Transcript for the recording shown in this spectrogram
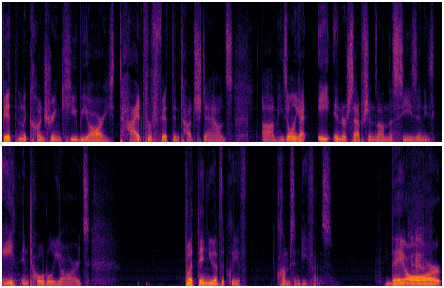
fifth in the country in QBR. He's tied for fifth in touchdowns. Um, he's only got eight interceptions on the season. He's eighth in total yards. But then you have the Clemson defense. They are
